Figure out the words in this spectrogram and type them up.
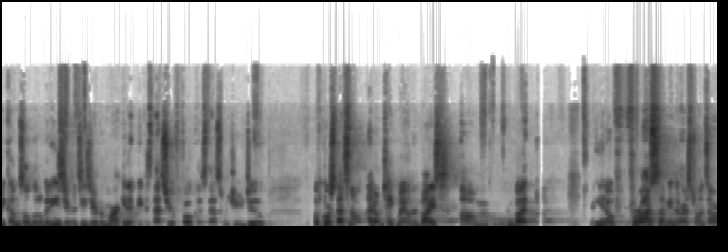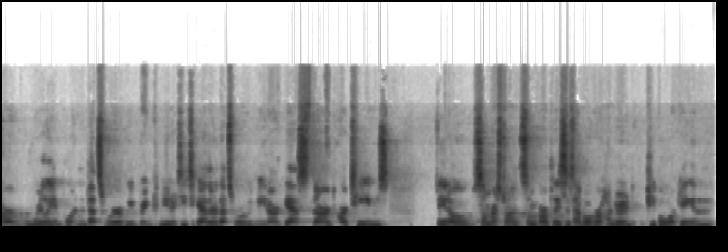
becomes a little bit easier. It's easier to market it because that's your focus. That's what you do. Of course, that's not. I don't take my own advice, um, but you know, for us, I mean, the restaurants are really important. That's where we bring community together. That's where we meet our guests, our our teams. You know, some restaurants, some of our places have over hundred people working in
